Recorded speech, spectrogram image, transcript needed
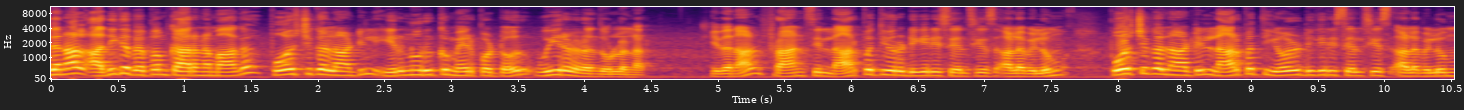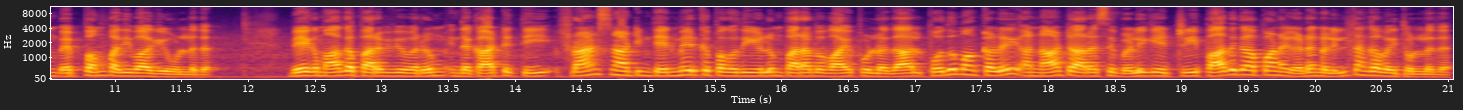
இதனால் அதிக வெப்பம் காரணமாக போர்ச்சுகல் நாட்டில் இருநூறுக்கும் மேற்பட்டோர் உயிரிழந்துள்ளனர். இதனால் பிரான்சில் நாற்பத்தி ஒரு டிகிரி செல்சியஸ் அளவிலும் போர்ச்சுகல் நாட்டில் நாற்பத்தி ஏழு டிகிரி செல்சியஸ் அளவிலும் வெப்பம் பதிவாகியுள்ளது. வேகமாக பரவி வரும் இந்த காட்டுத்தீ பிரான்ஸ் நாட்டின் தென்மேற்கு பகுதியிலும் பரவ வாய்ப்புள்ளதால் பொதுமக்களை அந்நாட்டு அரசு வெளியேற்றி பாதுகாப்பான இடங்களில் தங்க வைத்துள்ளது.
